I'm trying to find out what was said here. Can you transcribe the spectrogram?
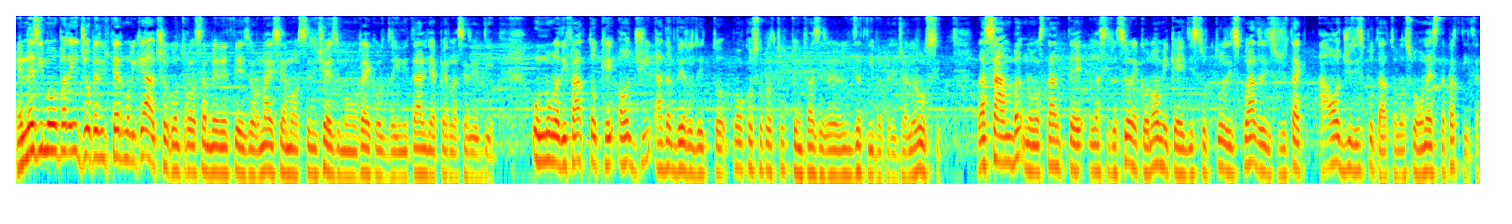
Ennesimo pareggio per il Termoli Calcio contro la San Benedettese, ormai siamo al sedicesimo, un record in Italia per la Serie D. Un nulla di fatto che oggi ha davvero detto poco, soprattutto in fase realizzativa per i giallorossi. La Samb, nonostante la situazione economica e di struttura di squadra e di società, ha oggi disputato la sua onesta partita,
